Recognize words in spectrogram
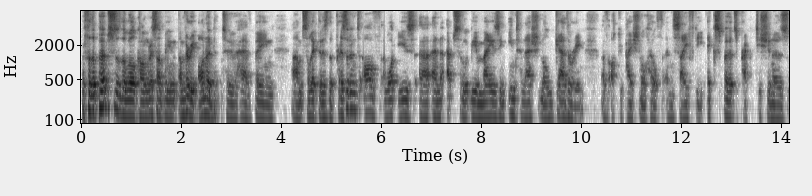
But for the purposes of the World Congress, I've been I'm very honoured to have been um, selected as the president of what is uh, an absolutely amazing international gathering of occupational health and safety experts, practitioners,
